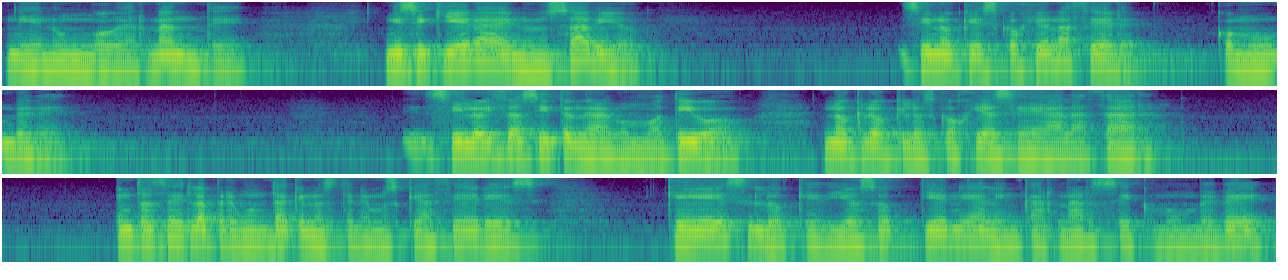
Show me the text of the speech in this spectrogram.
ni en un gobernante, ni siquiera en un sabio, sino que escogió nacer como un bebé. Si lo hizo así tendrá algún motivo. No creo que lo escogiese al azar. Entonces la pregunta que nos tenemos que hacer es, ¿qué es lo que Dios obtiene al encarnarse como un bebé?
